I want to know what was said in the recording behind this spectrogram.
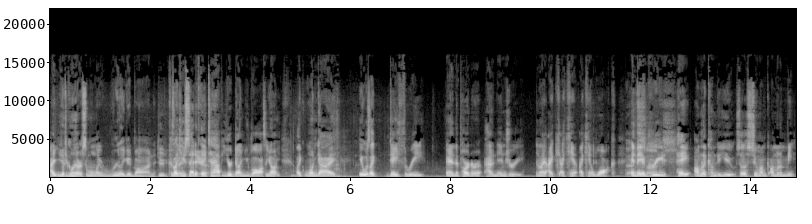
I, you have to go in there with someone like really good bond, Dude, Because like they- you said, if they tap, you're done. You lost. You know, like one guy, it was like day three, and the partner had an injury, and like I, I can't I can't walk, That and they agreed, "Hey, I'm gonna come to you." So assume I'm I'm gonna meet.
